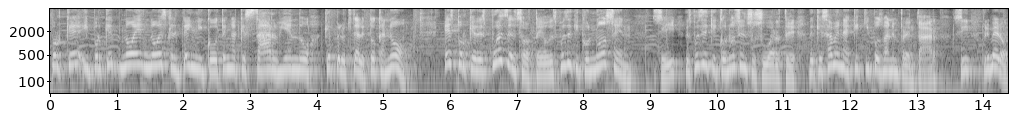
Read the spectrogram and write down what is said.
¿Por qué? ¿Y por qué no es, no es que el técnico tenga que estar viendo qué pelotita le toca? No. Es porque después del sorteo, después de que conocen ¿sí? Después de que conocen su suerte, de que saben a qué equipos van a enfrentar, ¿sí? Primero,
